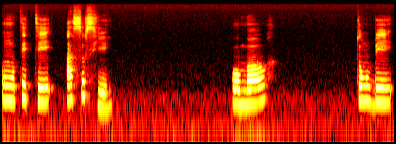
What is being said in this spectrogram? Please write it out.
ont été associés aux morts tombés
